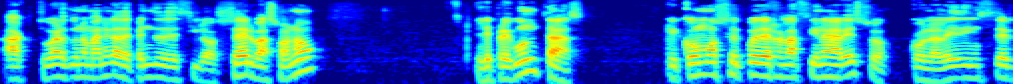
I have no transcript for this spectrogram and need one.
a actuar de una manera, depende de si lo observas o no. Le preguntas que cómo se puede relacionar eso con la ley de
